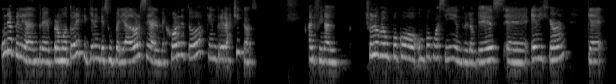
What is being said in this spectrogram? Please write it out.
una pelea entre promotores que quieren que su peleador sea el mejor de todos que entre las chicas. Al final. Yo lo veo un poco, un poco así entre lo que es eh, Eddie Hearn, que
